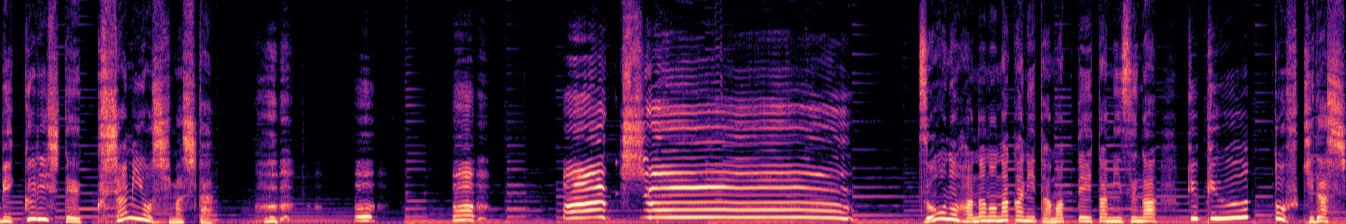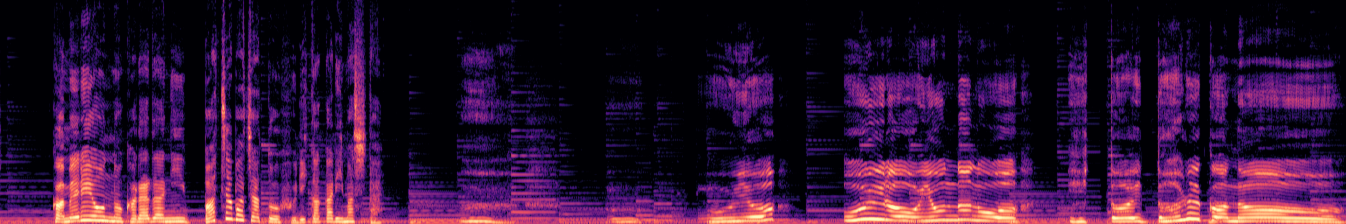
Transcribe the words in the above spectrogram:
びっくりしてくしゃみをしました。あああゾウの鼻の中に溜まっていた水がピュピューっと吹き出しカメレオンの体にバチャバチャと降りかかりました。おや？オイラを呼んだのは一体誰かな？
